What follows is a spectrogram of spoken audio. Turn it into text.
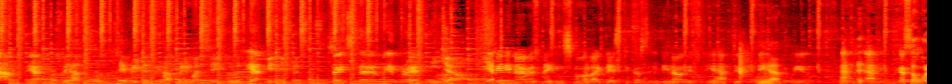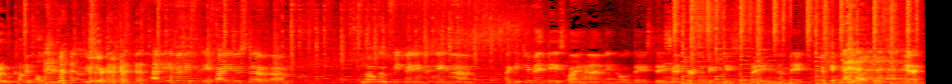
Ah, yeah. Because we have the same regions, we have pretty much the same food, yeah. bit different. So it's the weird bread? In general. Yeah. I'm really nervous making small like this because you know this, you have to think yeah. the wheel. And, and because Don't worry, we'll come and help you. Oh, sure. and even if, if I use the um, logo in, in uh, like if you made these by hand in old days, they mm-hmm. centered a big piece of plate and made. Yeah.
